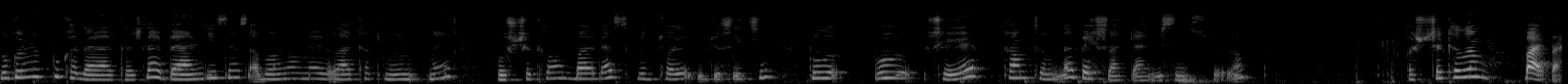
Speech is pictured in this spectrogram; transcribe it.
Bugünlük bu kadar arkadaşlar. Beğendiyseniz abone olmayı ve like atmayı unutmayın. Hoşçakalın. Bay bay. Bir videosu için bu, bu şeye tam tamına 5 like gelmesini istiyorum. Hoşçakalın. Bay bay.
